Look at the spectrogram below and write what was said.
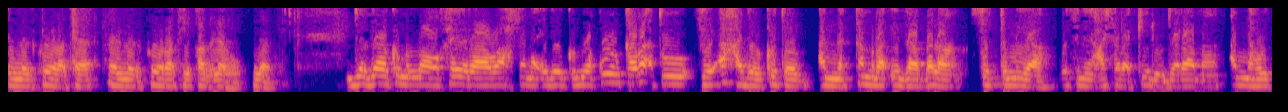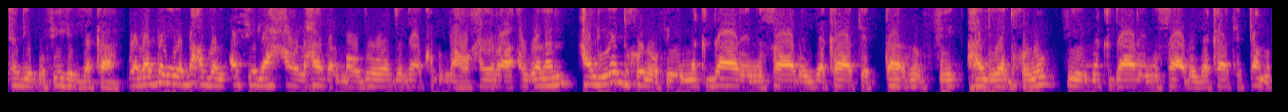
المذكورة المذكورة قبله. نعم. جزاكم الله خيرا وأحسن إليكم. يقول قرأت في أحد الكتب أن التمر إذا بلغ 612 كيلو جرامة أنه تجب فيه الزكاة. ولدي بعض الأسئلة حول هذا الموضوع. جزاكم الله خيرا. اولا هل يدخل في مقدار نصاب الزكاه. في هل يدخل في مقدار نصاب زكاة التمر؟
